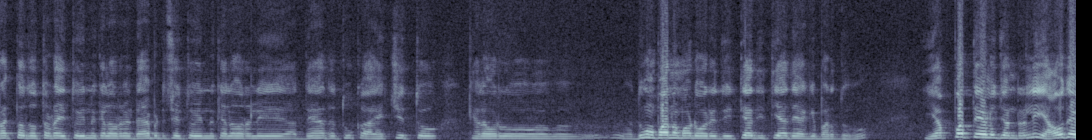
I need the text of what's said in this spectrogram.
ರಕ್ತದೊತ್ತಡ ಇತ್ತು, ಇನ್ನು ಕೆಲವರಲ್ಲಿ ಡಯಾಬಿಟಿಸ್ ಇತ್ತು, ಇನ್ನು ಕೆಲವರಲ್ಲಿ ದೇಹದ ತೂಕ ಹೆಚ್ಚಿತ್ತು, ಕೆಲವರು ಧೂಮಪಾನ ಮಾಡುವವರಿದ್ದು ಇತ್ಯಾದಿ ಇತ್ಯಾದಿಯಾಗಿ ಬರೆದು ಎಪ್ಪತ್ತೇಳು ಜನರಲ್ಲಿ ಯಾವುದೇ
